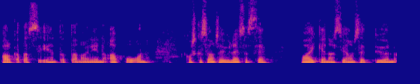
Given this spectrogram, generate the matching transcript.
palkata siihen tota noin, niin apuun, koska se on se yleensä se vaikein asia on se työn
